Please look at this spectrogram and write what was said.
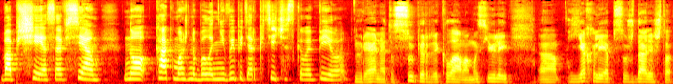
вообще совсем, но как можно было не выпить арктического пива? Ну реально, это супер реклама. Мы с Юлей э, ехали и обсуждали, что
